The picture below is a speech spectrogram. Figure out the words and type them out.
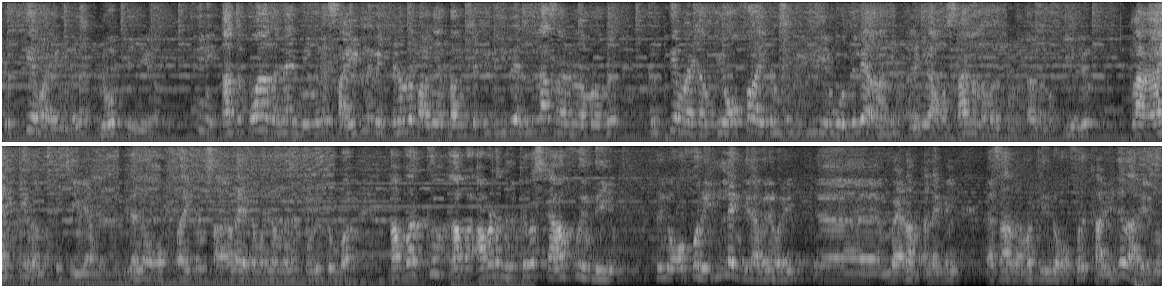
കൃത്യമായി നിങ്ങൾ നോട്ട് ചെയ്യണം. ഇനി അതുപോലെ തന്നെ നിങ്ങൾ സൈഡിൽ വെക്കണം എന്ന് പറഞ്ഞ എന്താണെന്ന് വെച്ചിട്ട് ഇത് എല്ലാ സാധനവും നമ്മളൊന്ന് കൃത്യമായിട്ട് നമുക്ക് ഈ ഓഫർ ഐറ്റംസ് ബില്ല് ചെയ്യുമ്പോൾ ഇതിലെ ആദ്യം അല്ലെങ്കിൽ അവസാനം നമ്മൾ കൊടുത്താൽ നമുക്ക് ഈ ഒരു ക്ലാരിറ്റി നമുക്ക് ചെയ്യാൻ പറ്റും. ഇതെല്ലാം ഓഫർ ഐറ്റംസ് ആണ് എന്ന് പറഞ്ഞ് നമ്മൾ കൊടുക്കുമ്പോൾ അവർക്കും അവിടെ നിൽക്കുന്ന സ്റ്റാഫും എന്ത് ചെയ്യും? ഇതിന് ഓഫർ ഇല്ലെങ്കിൽ അവർ പറയും മാഡം അല്ലെങ്കിൽ സാർ നമുക്ക് ഇതിന്റെ ഓഫർ കഴിഞ്ഞതായിരുന്നു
